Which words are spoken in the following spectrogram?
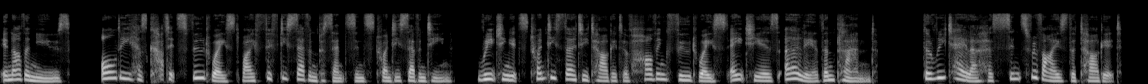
In other news, Aldi has cut its food waste by 57% since 2017, reaching its 2030 target of halving food waste eight years earlier than planned. The retailer has since revised the target,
